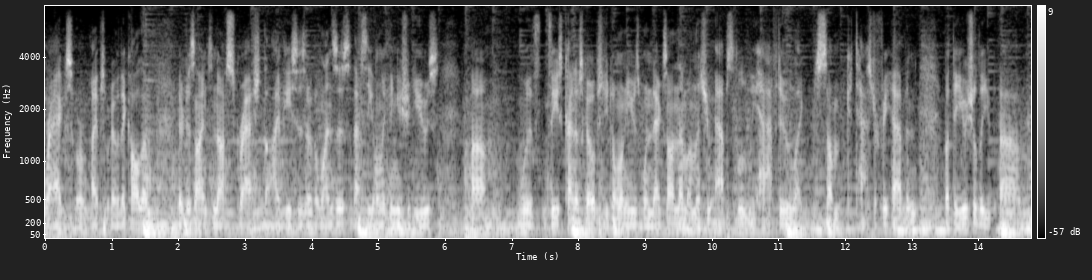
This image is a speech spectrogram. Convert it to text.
rags or wipes, whatever they call them. They're designed to not scratch the eyepieces or the lenses. That's the only thing you should use. Um, with these kind of scopes, you don't want to use Windex on them unless you absolutely have to, like some catastrophe happened. But they usually um,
